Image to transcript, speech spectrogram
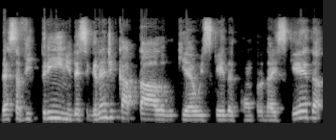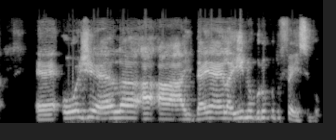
dessa vitrine, desse grande catálogo que é o Esquerda Compra da Esquerda, é, hoje ela a, a, ideia é ela ir no grupo do Facebook.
